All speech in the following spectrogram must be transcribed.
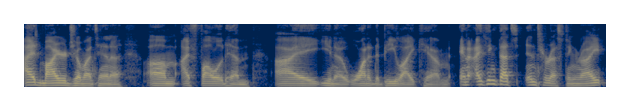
I admired Joe Montana. Um, I followed him. I, you know, wanted to be like him, and I think that's interesting, right?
